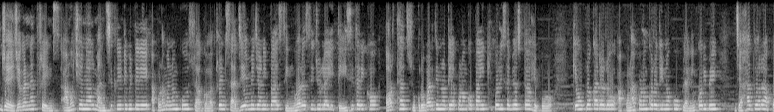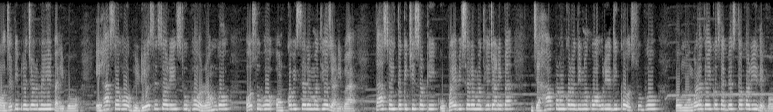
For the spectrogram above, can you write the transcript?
ଜୟ Jagannath friends ଆମ channel ମାନସି କ୍ରିଏଟିଭିଟିରେ ଆପଣମାନଙ୍କୁ ସ୍ୱାଗତ ଫ୍ରେଣ୍ଡସ୍ ଆଜି ଆମେ ଜାଣିବା ସିଂହ ରାଶି ଜୁଲାଇ ତେଇଶ ତାରିଖ ଅର୍ଥାତ୍ ଶୁକ୍ରବାର ଦିନଟି ଆପଣଙ୍କ ପାଇଁ କିପରି ସାବ୍ୟସ୍ତ ହେବ କେଉଁ ପ୍ରକାରର ଆପଣ ଆପଣଙ୍କର ଦିନକୁ ପ୍ଲାନିଂ କରିବେ ଯାହାଦ୍ୱାରା ପଜିଟିଭ୍ ରେଜଲ୍ଟ ମିଳିପାରିବ ଏହା ସହ ଭିଡ଼ିଓ ଶେଷରେ ଶୁଭ ରଙ୍ଗ ଓ ଶୁଭ ଅଙ୍କ ବିଷୟରେ ମଧ୍ୟ ଜାଣିବା ତା ସହିତ କିଛି ସଠିକ୍ ଉପାୟ ବିଷୟରେ ମଧ୍ୟ ଜାଣିବା ଯାହା ଆପଣଙ୍କର ଦିନକୁ ଆହୁରି ଅଧିକ ଶୁଭ ଓ ମଙ୍ଗଳଦାୟକ ସାବ୍ୟସ୍ତ କରିଦେବ।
